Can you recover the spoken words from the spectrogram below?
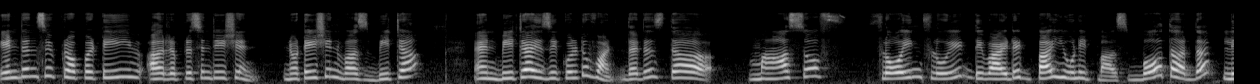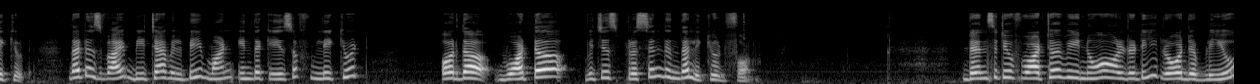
Intensive property or representation notation was beta and beta is equal to 1 that is the mass of flowing fluid divided by unit mass both are the liquid that is why beta will be 1 in the case of liquid or the water which is present in the liquid form. Density of water we know already rho w.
